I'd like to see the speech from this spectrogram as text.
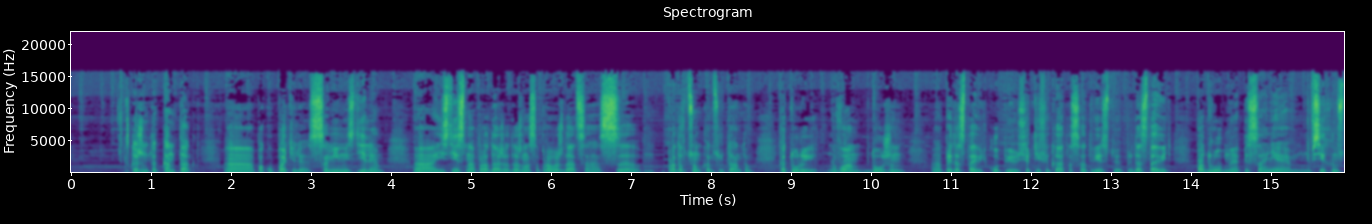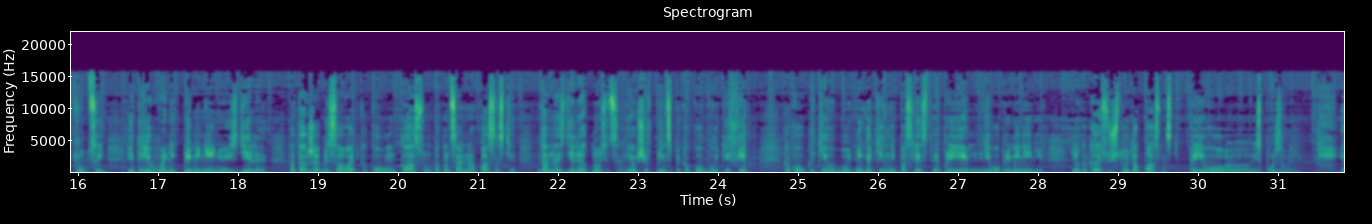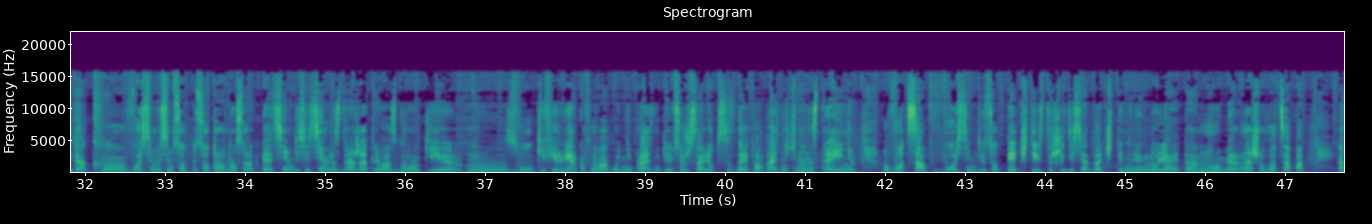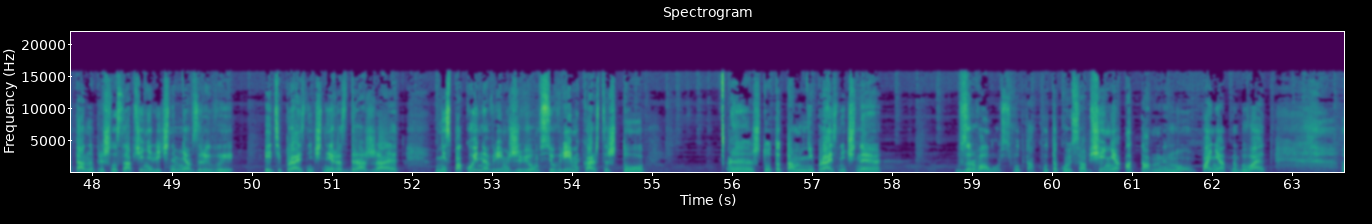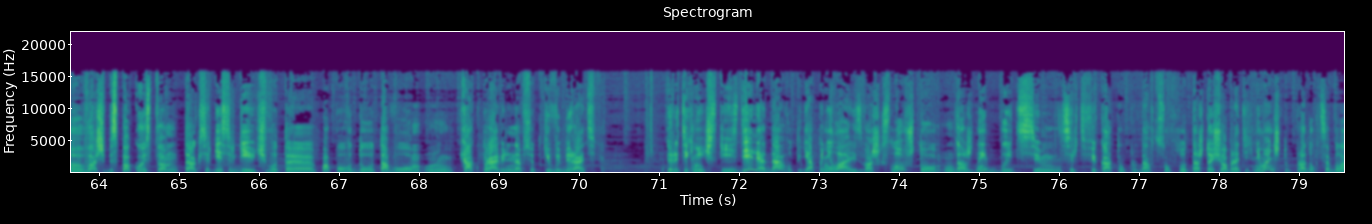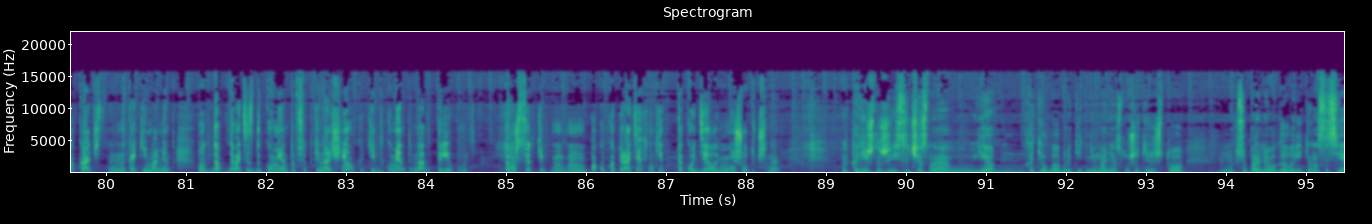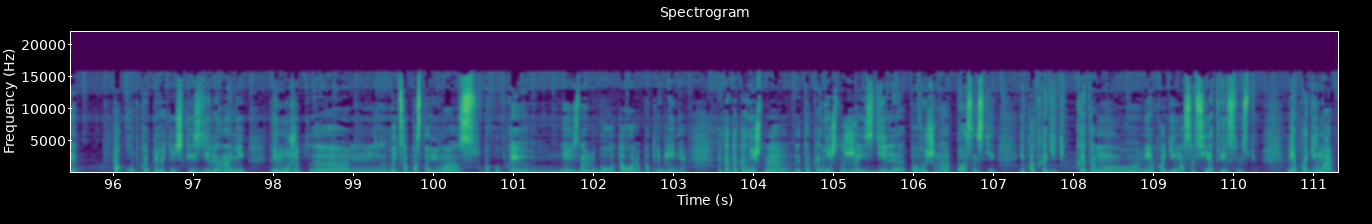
скажем так, контакт э, покупателя с самим изделием. Э, естественно, продажа должна сопровождаться с продавцом-консультантом, который вам должен э, предоставить копию сертификата соответствия, предоставить подробное описание всех инструкций и требований к применению изделия, а также обрисовать, к какому классу потенциальной опасности данное изделие относится. И вообще, в принципе, каков будет эффект, каков, какие будут негативные последствия при его применении, ну и какая существует опасность при его использования. Итак, 8 800 500 ровно 45 77. Раздражат ли вас громкие звуки фейерверков, новогодние праздники или все же салют создают вам праздничное настроение? WhatsApp 8 905 462 400 это номер нашего WhatsApp. От Анны пришло сообщение. Лично меня взрывы эти праздничные раздражают. В неспокойное время живем все время. Кажется, что э, что-то там не праздничное взорвалось. Вот так. Вот такое сообщение от Анны. Ну, понятно, бывает. Э, ваше беспокойство. Так, Сергей Сергеевич, вот э, по поводу того, как правильно все-таки выбирать пиротехнические изделия, да, вот я поняла из ваших слов, что должны быть сертификаты у продавцов. Вот на что еще обратить внимание, чтобы продукция была качественной, на какие моменты? Ну, вот да, давайте с документов все-таки начнем, какие документы надо требовать. Потому что все-таки покупка пиротехники такое дело не шуточное. Конечно же, если честно, я хотел бы обратить внимание слушателей, что все правильно вы говорите, Анастасия, покупка пиротехнического изделия, она не, не может э, быть сопоставима с покупкой, я не знаю, любого товара потребления. Так это, конечно, это, конечно же, изделие повышенной опасности, и подходить к этому э, необходимо со всей ответственностью. Необходимо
